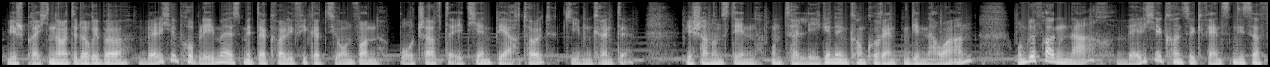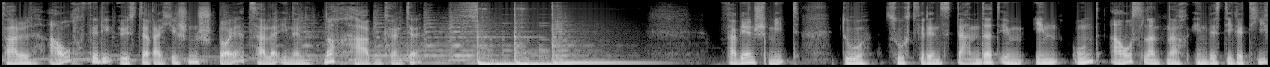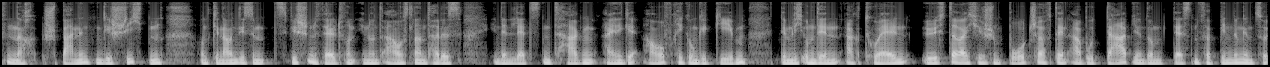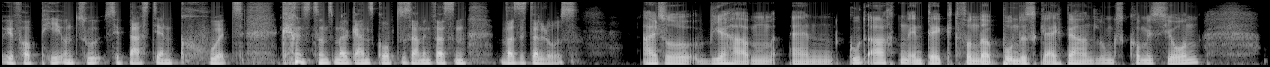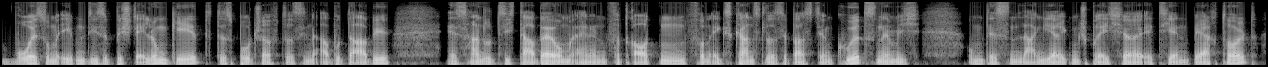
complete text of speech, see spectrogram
Wir sprechen heute darüber, welche Probleme es mit der Qualifikation von Botschafter Etienne Berchtold geben könnte. Wir schauen uns den unterlegenen Konkurrenten genauer an und wir fragen nach, welche Konsequenzen dieser Fall auch für die österreichischen Steuerzahlerinnen noch haben könnte. Fabian Schmidt, du suchst für den Standard im In- und Ausland nach investigativen, nach spannenden Geschichten. Und genau in diesem Zwischenfeld von In- und Ausland hat es in den letzten Tagen einige Aufregung gegeben, nämlich um den aktuellen österreichischen Botschafter in Abu Dhabi und um dessen Verbindungen zur ÖVP und zu Sebastian Kurz. Kannst du uns mal ganz grob zusammenfassen, was ist da los? Also wir haben ein Gutachten entdeckt von der Bundesgleichbehandlungskommission, wo es um eben diese Bestellung geht des Botschafters in Abu Dhabi. Es handelt sich dabei um einen Vertrauten von Ex-Kanzler Sebastian Kurz, nämlich um dessen langjährigen Sprecher Etienne Berthold.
